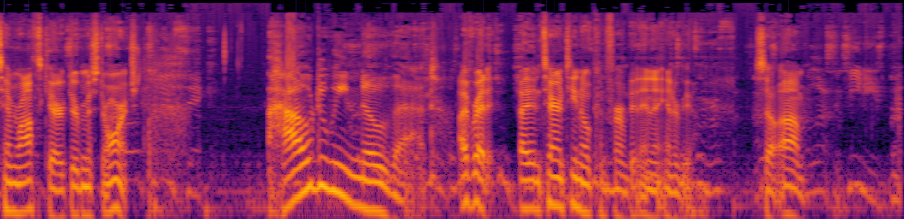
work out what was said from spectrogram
Tim Roth's character, Mr. Orange. How do we know that? I've read it, and Tarantino confirmed it in an interview. So um, Lots of teenies, but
